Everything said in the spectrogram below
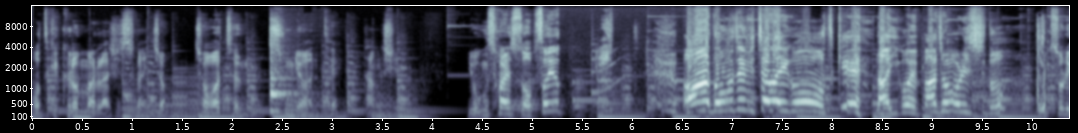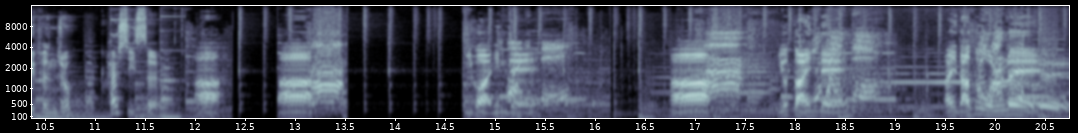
어떻게 그런 말을 하실 수가 있죠? 저 같은 숙녀한테 당신 용서할 수 없어요 에잇! 아 너무 재밌잖아 이거 어떻게 나 이거에 빠져버릴지도 목소리 변조? 할 수 있어요 아 아, 이거 아닌데 아 이것도 아닌데 아니 나도 원래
